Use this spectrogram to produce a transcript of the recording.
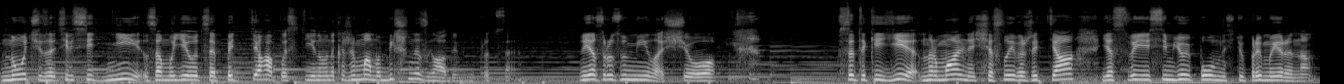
ночі, за ці всі дні, за моє оце пиття постійно. Вона каже: Мама, більше не згадуй мені про це. Ну, я зрозуміла, що все-таки є нормальне, щасливе життя. Я з своєю сім'єю повністю примирена.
